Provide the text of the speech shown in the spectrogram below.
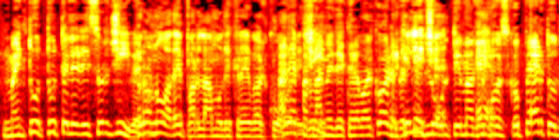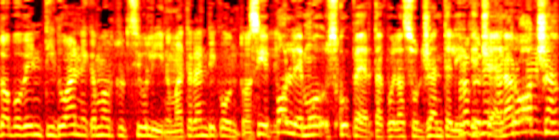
Ma in tu- tutte le risorgive. Però no? noi adesso parliamo di creve al cuore. Adesso parliamo sì. di Crevo al Cuore perché, lì è l'ultima che eh, abbiamo scoperto dopo 22 anni che è morto Ziolino, ma te rendi conto? Sì, e poi l'abbiamo scoperta quella sorgente lì, Proprio che c'è una roccia,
